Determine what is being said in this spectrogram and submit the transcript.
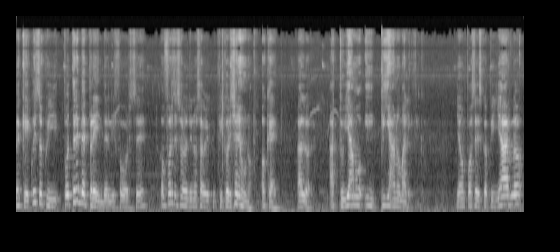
perché questo qui potrebbe prenderli forse. O forse solo dinosauri più piccoli. Ce n'è uno. Ok. Allora, attuiamo il piano malefico. Vediamo un po' se riesco a pigliarlo.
